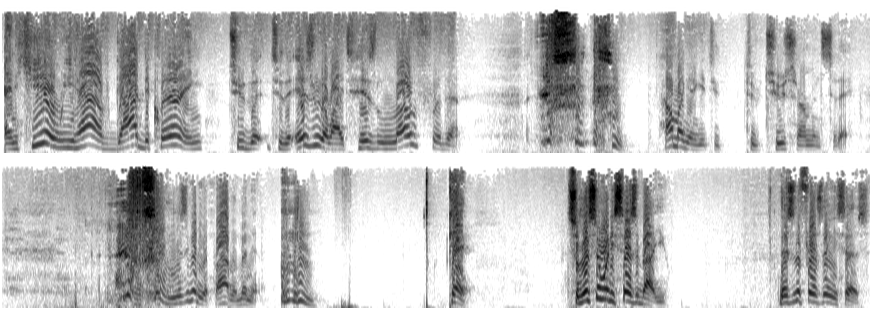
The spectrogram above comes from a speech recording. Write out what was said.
And here we have God declaring to the, to the Israelites his love for them. How am I going to get to through two sermons today. this is going to be a problem, isn't it? okay. So listen to what he says about you. This is the first thing he says.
